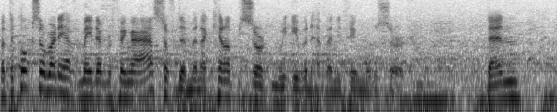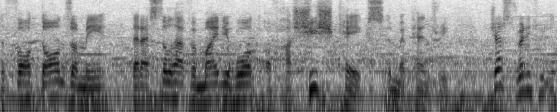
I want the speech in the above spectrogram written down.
but the cooks already have made everything I asked of them, and I cannot be certain we even have anything more to serve. Then, the thought dawns on me that I still have a mighty hoard of hashish cakes in my pantry, just ready to eat.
